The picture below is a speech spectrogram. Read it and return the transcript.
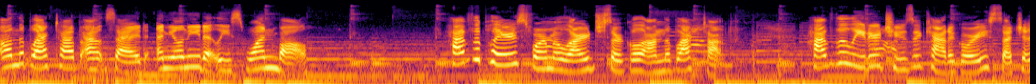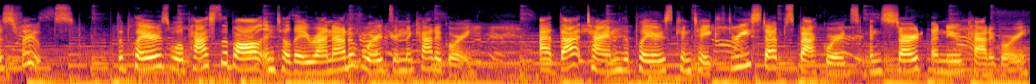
on the blacktop outside, and you'll need at least one ball. Have the players form a large circle on the blacktop. Have the leader choose a category such as fruits. The players will pass the ball until they run out of words in the category. At that time, the players can take three steps backwards and start a new category.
